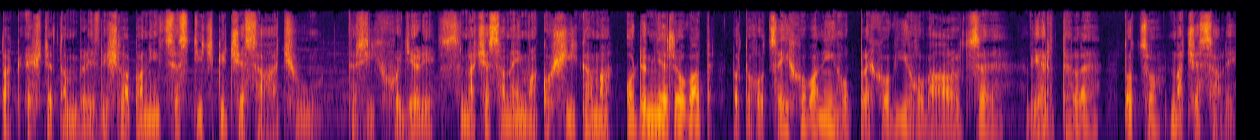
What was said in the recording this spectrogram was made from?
tak ještě tam byly vyšlapané cestičky česáčů, kteří chodili s načesanýma košíkama odměřovat do toho cejchovaného plechového válce, věrtele, to, co načesali.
